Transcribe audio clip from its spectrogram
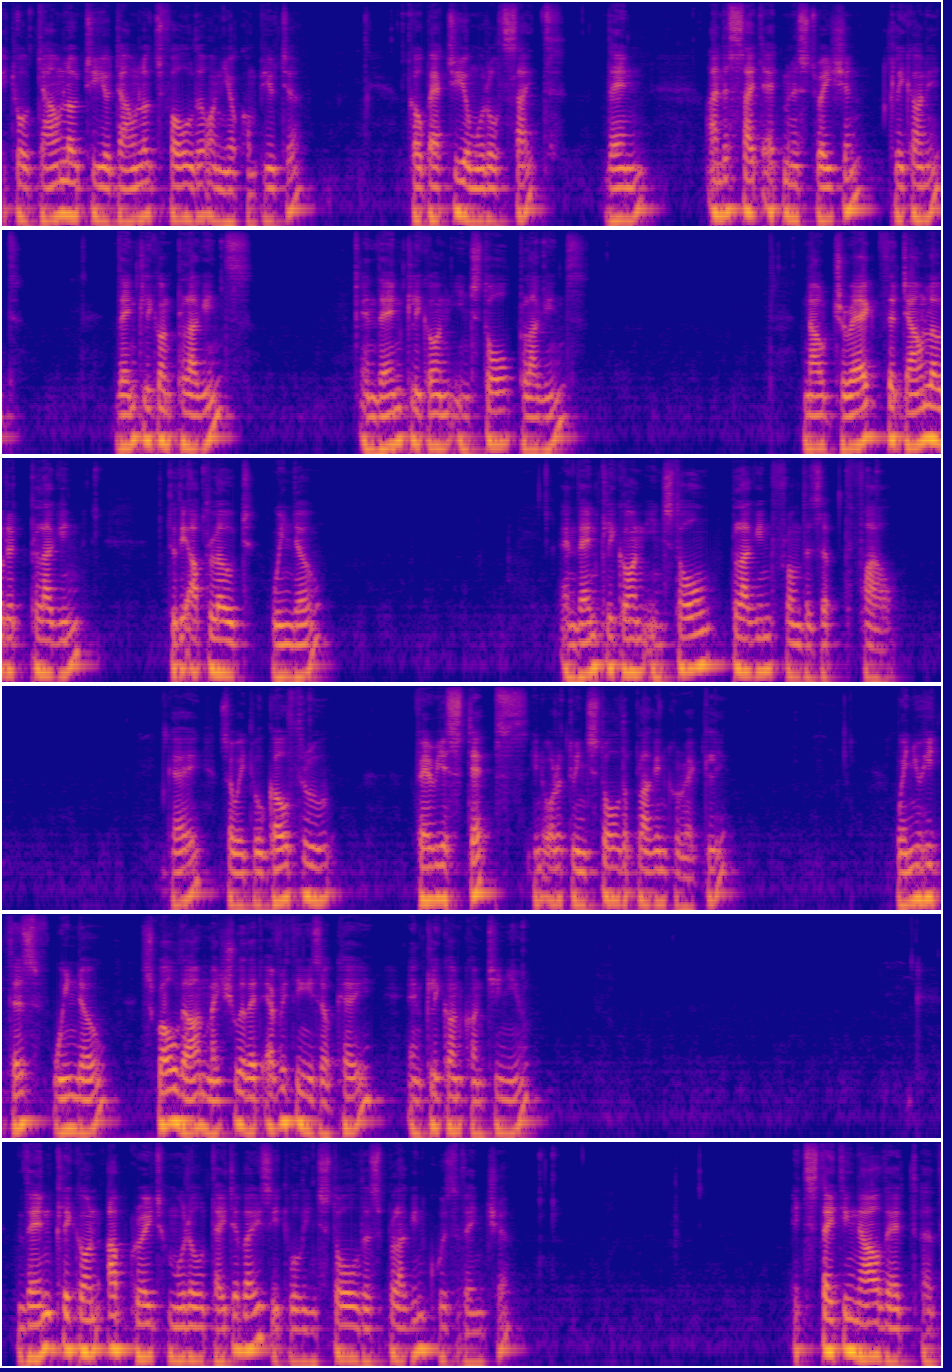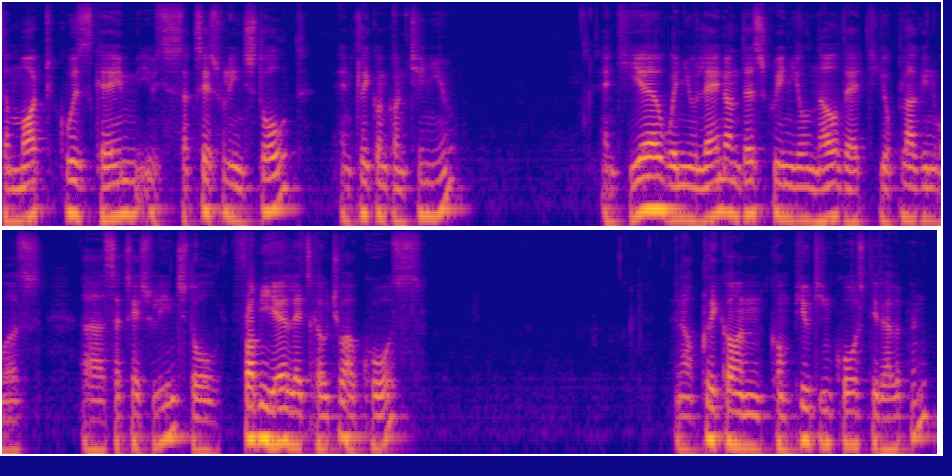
It will download to your downloads folder on your computer. Go back to your Moodle site, then under site administration, click on it, then click on plugins, and then click on install plugins. Now drag the downloaded plugin to the upload window and then click on install plugin from the zipped file. Okay, so it will go through various steps in order to install the plugin correctly. When you hit this window, scroll down, make sure that everything is okay and click on continue. Then click on upgrade Moodle database. It will install this plugin Quizventure. It's stating now that uh, the mod quiz game is successfully installed and click on continue. And here when you land on this screen, you'll know that your plugin was uh, successfully installed. From here, let's go to our course. And I'll click on Computing Course Development.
